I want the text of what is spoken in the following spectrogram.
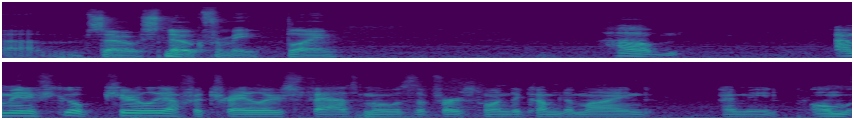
Um, so Snoke for me Blaine. Um, I mean, if you go purely off of trailers, Phasma was the first one to come to mind. I mean, um,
